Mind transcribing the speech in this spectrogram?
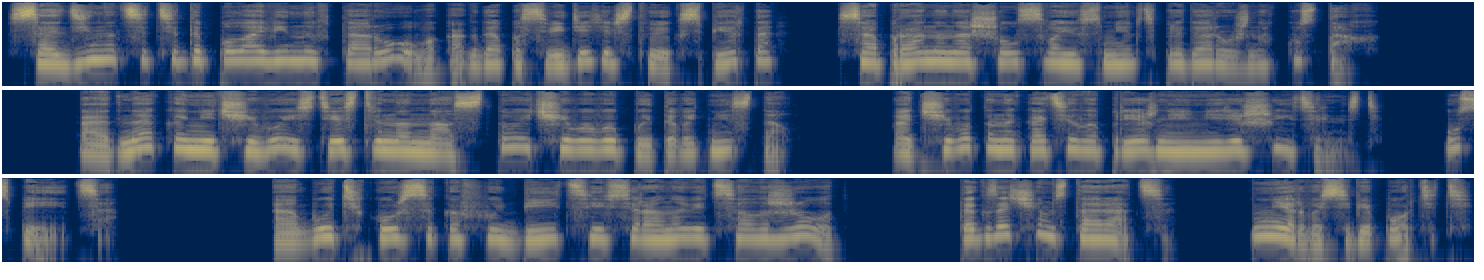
С одиннадцати до половины второго, когда, по свидетельству эксперта, Сопрано нашел свою смерть в придорожных кустах. Однако ничего, естественно, настойчиво выпытывать не стал. Отчего-то накатила прежняя нерешительность. Успеется. А будь Корсаков убийцей, все равно ведь солжет. Так зачем стараться? Нервы себе портить.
